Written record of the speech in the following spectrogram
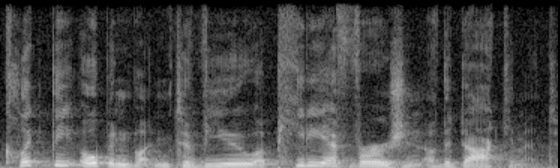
click the Open button to view a PDF version of the document.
